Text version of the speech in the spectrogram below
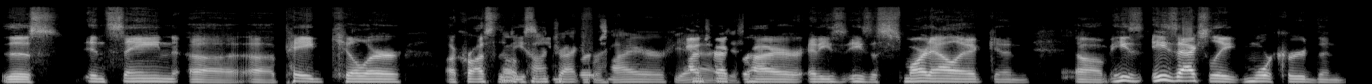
this insane uh, uh, paid killer across the Oh, DC contract universe. for hire. Yeah. contract just- for hire, and he's he's a smart aleck, and um, he's he's actually more crude than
